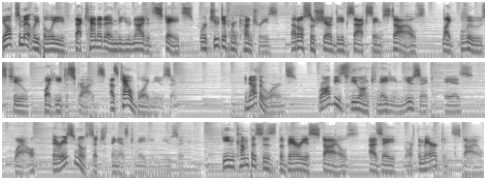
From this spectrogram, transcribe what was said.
he ultimately believed that Canada and the United States were two different countries that also shared the exact same styles, like blues to what he describes as cowboy music. In other words, Robbie's view on Canadian music is well, there is no such thing as Canadian music. He encompasses the various styles as a North American style.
